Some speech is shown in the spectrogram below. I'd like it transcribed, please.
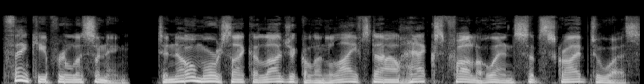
Thank you for listening. To know more psychological and lifestyle hacks follow and subscribe to us.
